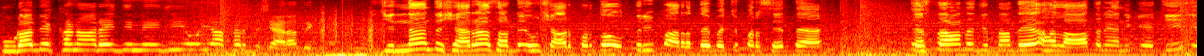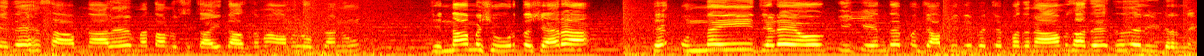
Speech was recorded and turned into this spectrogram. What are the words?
ਕੂੜਾ ਦੇਖਣ ਆ ਰਹੇ ਜਿੰਨੇ ਜੀ ਉਹ ਜਾਂ ਫਿਰ ਦੁਸ਼ਹਿਰਾ ਦੇਖਣ? ਜਿੰਨਾ ਦੁਸ਼ਹਿਰਾ ਸਾਡੇ ਹੁਸ਼ਿਆਰਪੁਰ ਤੋਂ ਉੱਤਰੀ ਭਾਰਤ ਦੇ ਵਿੱਚ ਪ੍ਰਸਿੱਧ ਹੈ, ਇਸ ਤਰ੍ਹਾਂ ਦੇ ਜਿੱਦਾਂ ਦੇ ਹਾਲਾਤ ਨੇ, ਯਾਨੀ ਕਿ ਜੀ ਇਹਦੇ ਹਿਸਾਬ ਨਾਲ ਮੈਂ ਤੁਹਾਨੂੰ ਸੱਚਾਈ ਦੱਸ ਦਵਾਂ, ਆਮ ਲੋਕਾਂ ਨੂੰ ਜਿੰਨਾ ਮਸ਼ਹੂਰ ਦੁਸ਼ਹਿਰਾ ਤੇ ਉਨਾ ਹੀ ਜਿਹੜੇ ਉਹ ਕੀ ਕਹਿੰਦੇ, ਪੰਜਾਬੀ ਦੇ ਵਿੱਚ ਬਦਨਾਮ ਸਾਡੇ ਇੱਥੇ ਦੇ ਲੀਡਰ ਨੇ।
